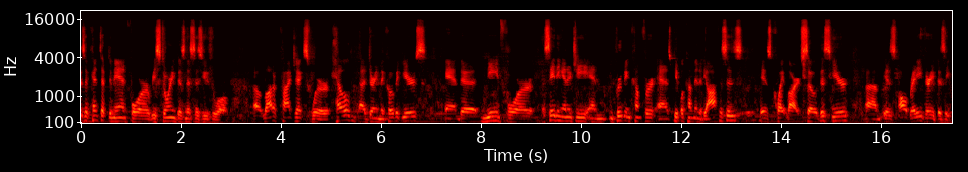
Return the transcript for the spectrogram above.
is a pent up demand for restoring business as usual. A lot of projects were held uh, during the COVID years, and the need for saving energy and improving comfort as people come into the offices is quite large. So this year um, is already very busy.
